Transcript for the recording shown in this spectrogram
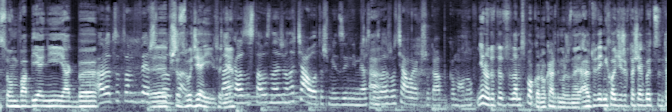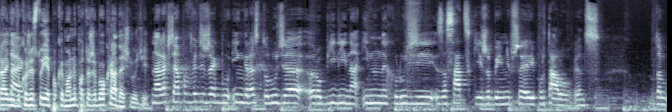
są wabieni jakby Ale to tam, wiesz... e, no, przez złodziei, co Tak, nie? ale zostało znalezione ciało też między innymi, a A. znalazło ciało, jak szukała Pokemonów. Nie no, to, to, to tam spoko, no każdy może znaleźć. Ale tutaj mi chodzi, że ktoś jakby centralnie Tak. wykorzystuje Pokemony po to, żeby okradać ludzi. No ale chciałam powiedzieć, że jak był ingres, to ludzie robili na innych ludzi zasadzki, żeby im nie przejęli portalu, więc tam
